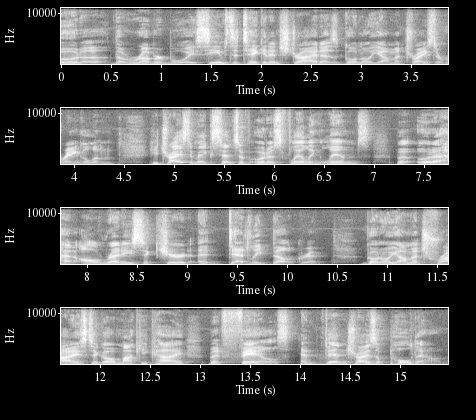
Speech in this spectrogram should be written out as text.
Uda, the rubber boy, seems to take it in stride as Gonoyama tries to wrangle him. He tries to make sense of Uda's flailing limbs, but Uda had already secured a deadly belt grip. Gonoyama tries to go Makikae, but fails, and then tries a pull down.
